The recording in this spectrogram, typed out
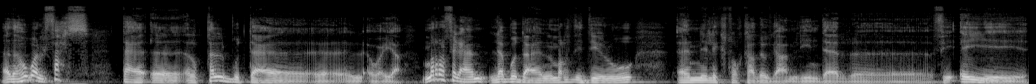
هذا هو الفحص تاع القلب وتاع الأوعية. مرة في العام لابد المرضى يديروا ان الكتروكارديوغرام اللي يندار في اي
